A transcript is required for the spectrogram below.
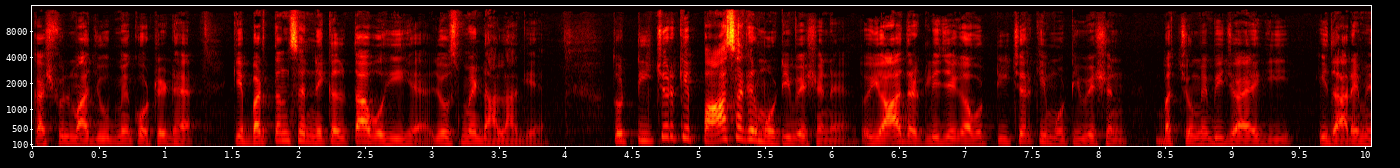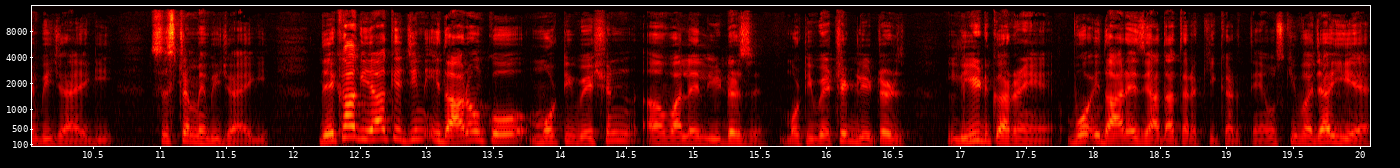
کشف الماجوب میں کوٹڈ ہے کہ برتن سے نکلتا وہی ہے جو اس میں ڈالا گیا ہے۔ تو ٹیچر کے پاس اگر موٹیویشن ہے تو یاد رکھ لیجیے گا وہ ٹیچر کی موٹیویشن بچوں میں بھی جائے گی، ادارے میں بھی جائے گی، سسٹم میں بھی جائے گی۔ دیکھا گیا کہ جن اداروں کو موٹیویشن والے لیڈرز موٹیویٹڈ لیڈرز لیڈ کر رہے ہیں، وہ ادارے زیادہ ترقی کرتے ہیں۔ اس کی وجہ یہ ہے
